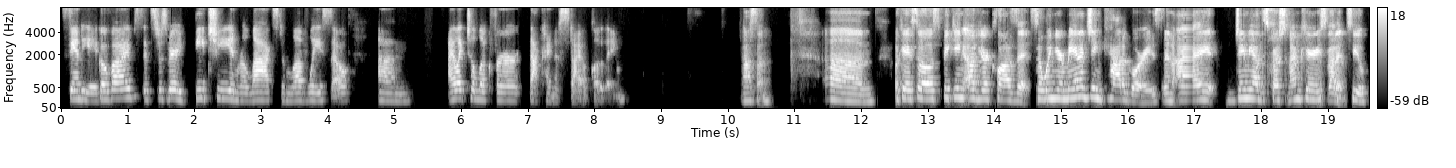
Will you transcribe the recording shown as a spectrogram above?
san diego vibes it's just very beachy and relaxed and lovely so um, I like to look for that kind of style clothing. Awesome. Um, okay, so speaking of your closet, so when you're managing categories, and I, Jamie had this question, I'm curious about it too.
